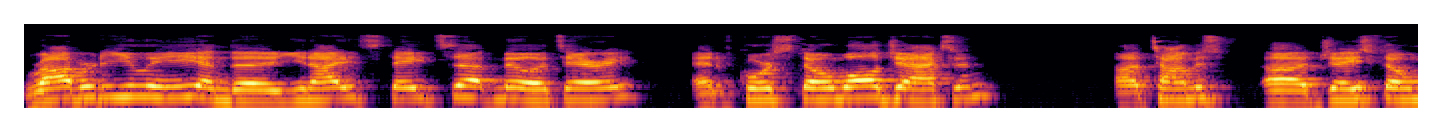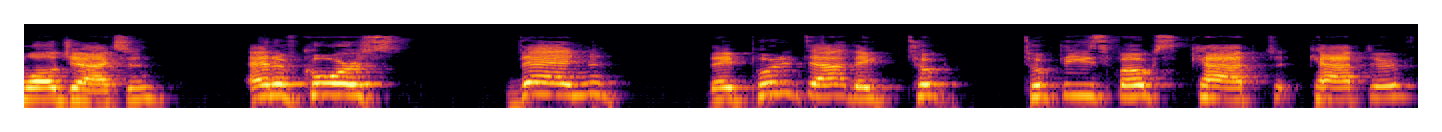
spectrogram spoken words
Robert E. Lee and the United States uh, military, and of course Stonewall Jackson, uh, Thomas uh, J. Stonewall Jackson, and of course then they put it down. They took took these folks capt- captive,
